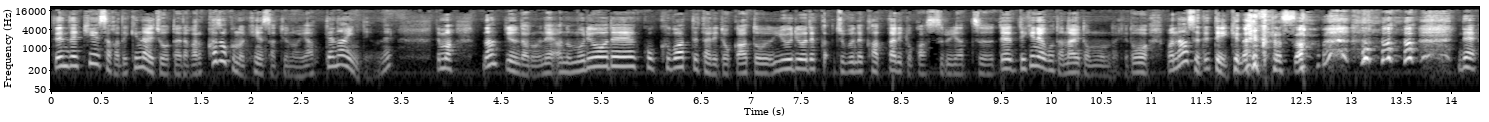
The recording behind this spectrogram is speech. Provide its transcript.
全然検査ができない状態だから家族の検査っていうのをやってないんだよね。で、まあ、なんて言うんだろうね、あの無料でこう配ってたりとか、あと有料で自分で買ったりとかするやつでできないことはないと思うんだけど、まあなんせ出ていけないからさ。で、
